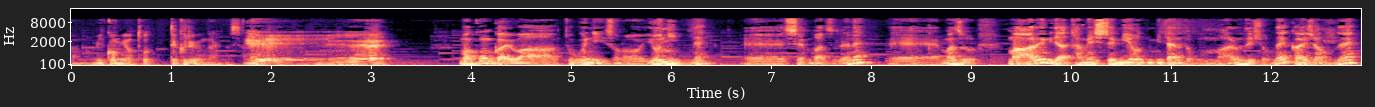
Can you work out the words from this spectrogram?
あの見込みを取ってくるようになりましたね。へえ。まあ、今回は特にその4人ね、えー選抜でね、えーまず、まあ、ある意味では試してみようみたいなところもあるでしょうね、会社もね。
